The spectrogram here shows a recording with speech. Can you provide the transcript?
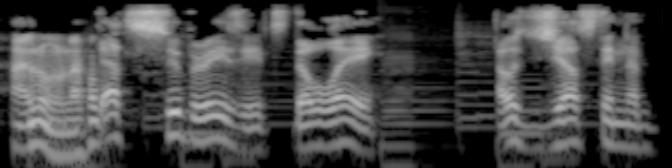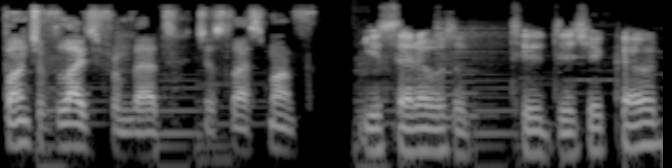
I don't know. That's super easy. It's double A. I was just in a bunch of flights from that just last month. you said it was a two-digit code.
